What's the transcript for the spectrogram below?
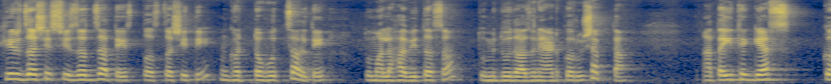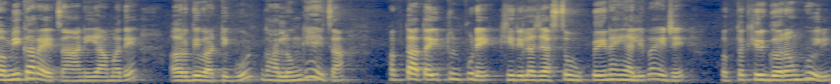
खीर जशी शिजत जाते तस तशी ती घट्ट होत चालते. तुम्हाला हवी तसं तुम्ही दूध अजून ॲड करू शकता. आता इथे गॅस कमी करायचा आणि यामध्ये अर्धी वाटी गूळ घालून घ्यायचा. फक्त आता इथून पुढे खिरीला जास्त उकळी नाही आली पाहिजे. फक्त खीर गरम होईल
